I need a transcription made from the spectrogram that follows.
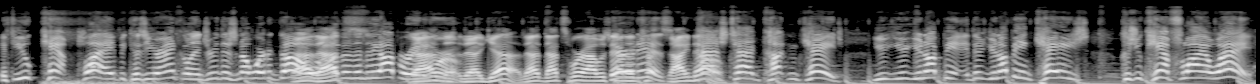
If you can't play because of your ankle injury, there's nowhere to go that's- other than to the operating that- room. that- yeah, that, that's where I was. There it try- is. I know. Hashtag cut and cage. You, you you're not being you're not being caged because you can't fly away.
